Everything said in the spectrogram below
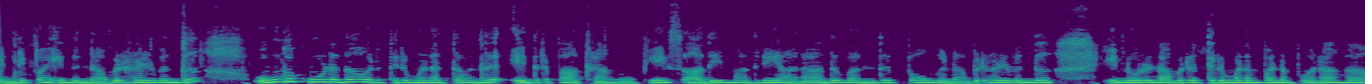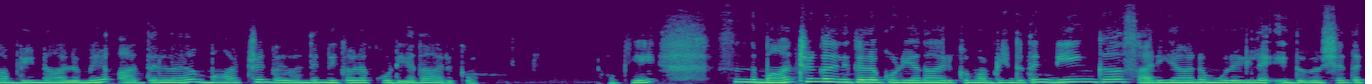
கண்டிப்பாக இந்த நபர்கள் வந்து உங்கள் கூட தான் ஒரு திருமணத்தை வந்து எதிர்பார்க்குறாங்க. ஓகே. ஸோ, அதே மாதிரி யாராவது வந்து இப்போ உங்கள் நபர்கள் வந்து இன்னொரு நபரை திருமணம் பண்ண போகிறாங்க அப்படின்னாலுமே, அதில் மாற்றங்கள் வந்து நிகழக்கூடியதாக இருக்கும். ஓகே. ஸோ இந்த மாற்றங்கள் நிகழக்கூடியதாக இருக்கும் அப்படின்றது நீங்கள் சரியான முறையில் இந்த விஷயத்தை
